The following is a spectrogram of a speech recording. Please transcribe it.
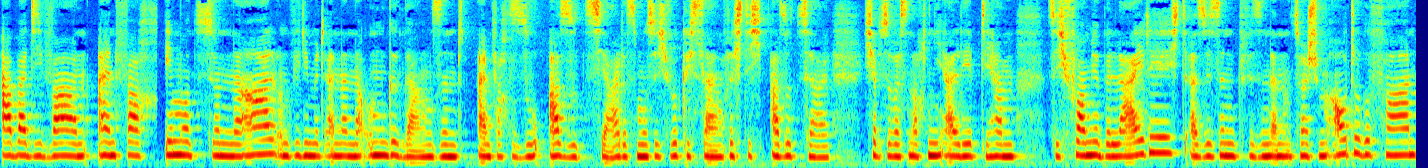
aber die waren einfach emotional und wie die miteinander umgegangen sind, einfach so asozial. Das muss ich wirklich sagen, richtig asozial. Ich habe sowas noch nie erlebt. Die haben sich vor mir beleidigt. Also sie sind, wir sind dann zum Beispiel im Auto gefahren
